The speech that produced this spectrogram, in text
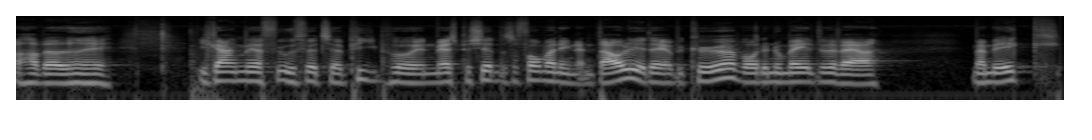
og har været øh, i gang med at udføre terapi på en masse patienter, så får man en eller anden daglig dag i køre, hvor det normalt vil være, man vil ikke,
